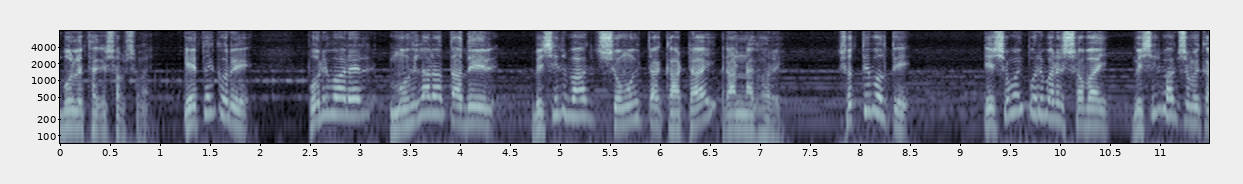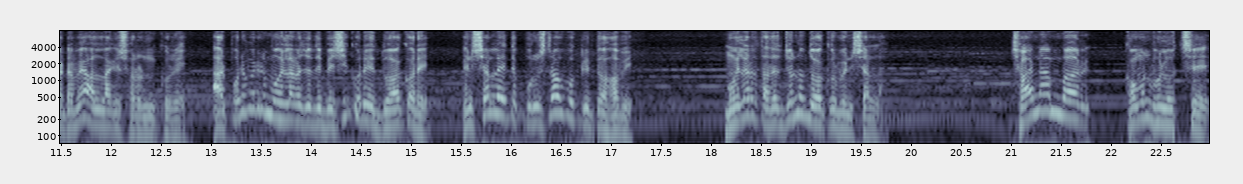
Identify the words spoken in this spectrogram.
বলে থাকে সবসময়। এতে করে পরিবারের মহিলারা তাদের বেশিরভাগ সময়টা কাটায় রান্নাঘরে। সত্যি বলতে, এ সময় পরিবারের সবাই বেশিরভাগ সময় কাটাবে আল্লাহকে স্মরণ করে। আর পরিবারের মহিলারা যদি বেশি করে দোয়া করে ইনশাল্লাহ এতে পুরুষরাও উপকৃত হবে। মহিলারা তাদের জন্য দোয়া করবে ইনশাল্লাহ ছয় নাম্বার কমন ভুল হচ্ছে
